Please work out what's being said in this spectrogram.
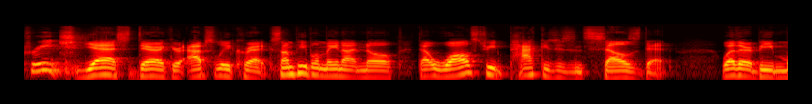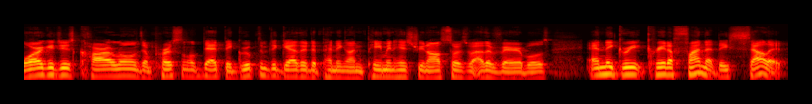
Preach. Yes, Derek, you're absolutely correct. Some people may not know that Wall Street packages and sells debt. Whether it be mortgages, car loans, and personal debt, they group them together depending on payment history and all sorts of other variables. And they create a fund that they sell it.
